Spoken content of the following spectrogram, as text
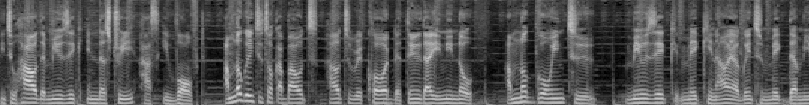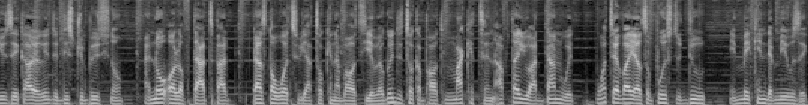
into how the music industry has evolved. I'm not going to talk about how to record the things that you need know. I'm not going to music making, how you're going to make the music, how you're going to distribute, you know. I know all of that, but that's not what we are talking about here. We're going to talk about marketing after you are done with whatever you're supposed to do in making the music.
